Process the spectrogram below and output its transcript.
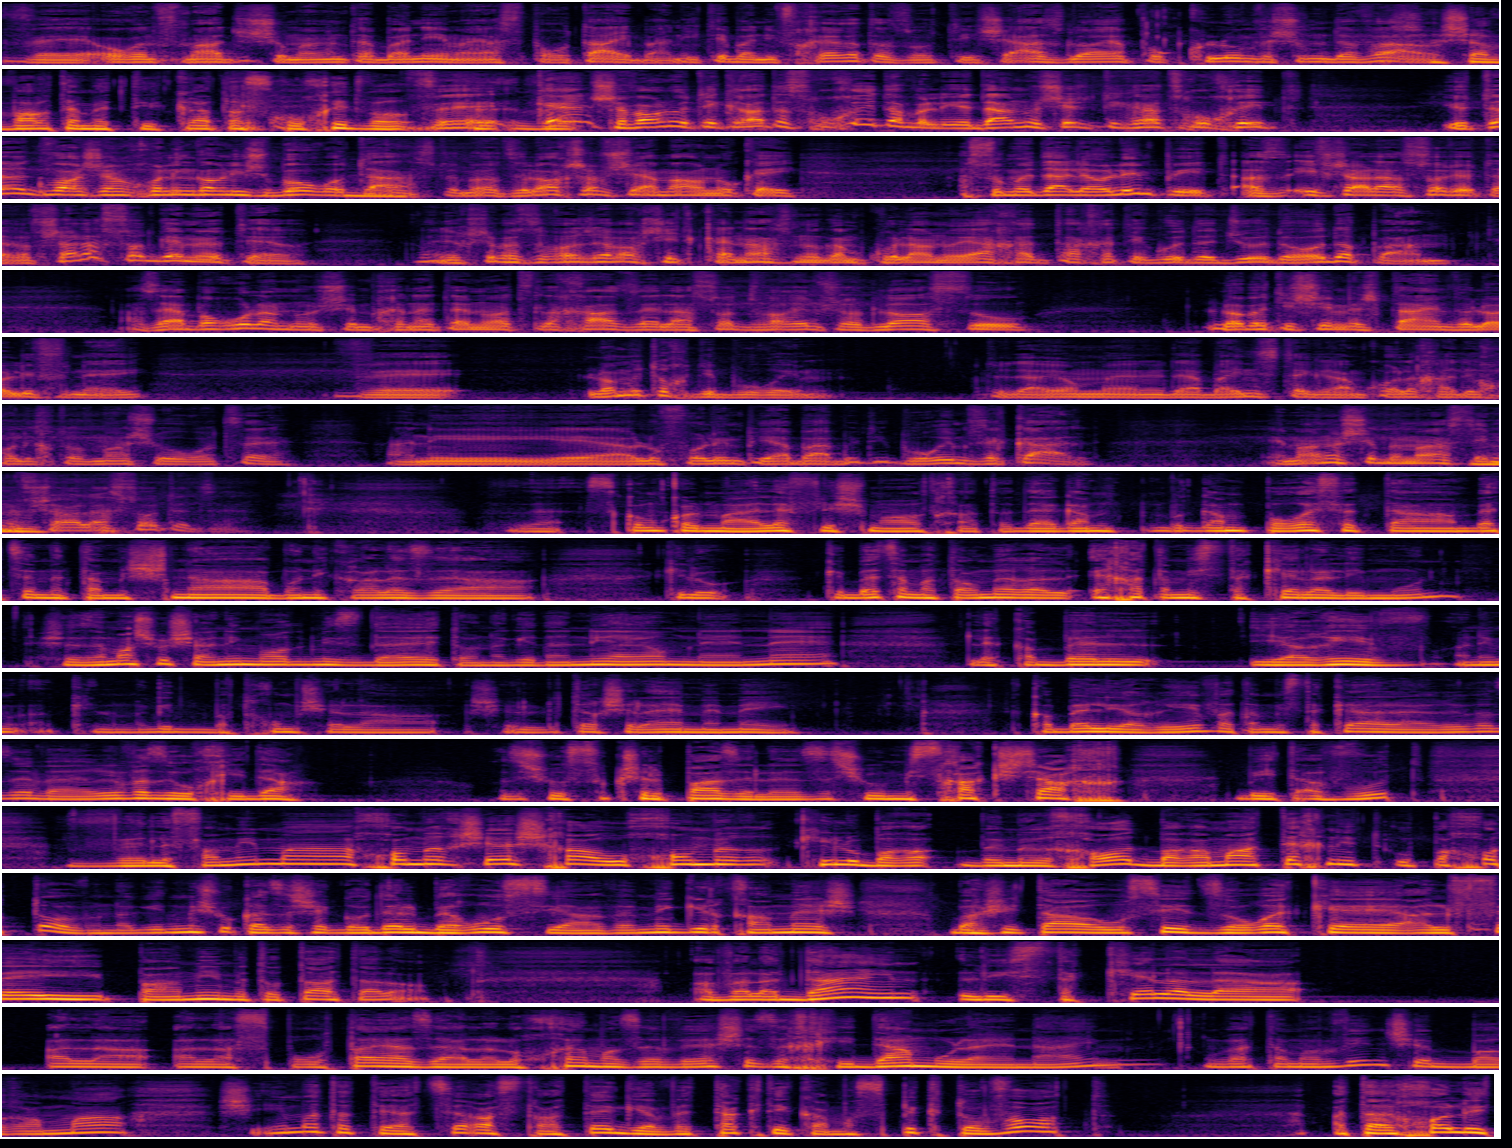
ואורן סמאג'ה, שהוא מאמן את הבנים, היה ספורטאי בה. אני הייתי בנבחרת הזאת, שאז לא היה פה כלום ושום דבר. ששברתם את תקרת הזכוכית. ו... ו... כן, שברנו את תקרת הזכוכית, אבל ידענו שיש תקרת זכוכית יותר גבוהה שאנחנו יכולים גם לשבור אותה. זאת אומרת, זה לא עכשיו שאמרנו, אוקיי, עשו מדליה אולימפית, אז אי אפשר לעשות יותר. אפשר לעשות גם יותר. ואני חושב בסופו של דבר שהתכנסנו גם כולנו יחד תחת איגוד הג'ודו עוד הפעם, אז היה ברור לנו שמבחינתנו הצלחה זה לעשות דברים שעוד לא עשו, לא ב-92 ולא לפני, ולא מתוך דיבורים. אתה יודע, היום, אני יודע, באינסטגרם כל אחד יכול לכתוב מה שהוא רוצה. אני אהיה אלוף אולימפי הבא, בדיבורים זה קל. האמנו שבמעשים mm. אפשר לעשות את זה. אז קודם כל מאלף לשמוע אותך, אתה יודע, גם, גם פורס את ה, בעצם את המשנה, בוא נקרא לזה, ה, כאילו, כי בעצם אתה אומר על איך אתה מסתכל על אימון, שזה משהו שאני מאוד מזדהה איתו. נגיד, אני היום נהנה לקבל יריב, אני כאילו נגיד בתחום של, ה, של יותר של ה-MMA, לקבל יריב, אתה מסתכל על היריב הזה, והיריב הזה הוא חידה. איזשהו סוג של פאזל, איזשהו משחק שח בהתאבות, ולפעמים החומר שיש לך הוא חומר, כאילו בר, במרכאות, ברמה הטכנית הוא פחות טוב. נגיד מישהו כזה שגודל ברוסיה, ומגיל חמש בשיטה הרוסית זורק אה, אלפי פעמים את אותה הטלה. אבל עדיין להסתכל על, על, ה, על הספורטאי הזה, על הלוחם הזה, ויש איזה חידה מול העיניים, ואתה מבין שברמה, שאם אתה תייצר אסטרטגיה וטקטיקה מספיק טובות, אתה יכול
